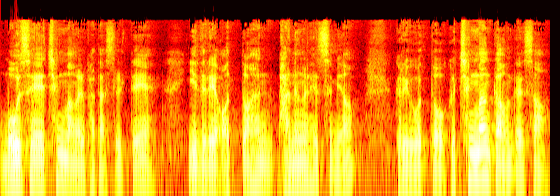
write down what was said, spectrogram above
모세의 책망을 받았을 때 이들의 어떠한 반응을 했으며 그리고 또 그 책망 가운데서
